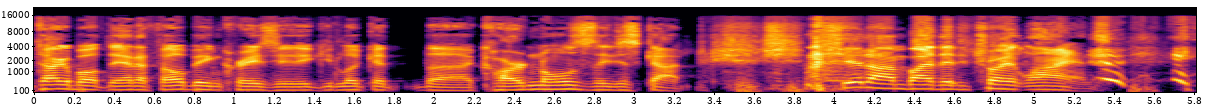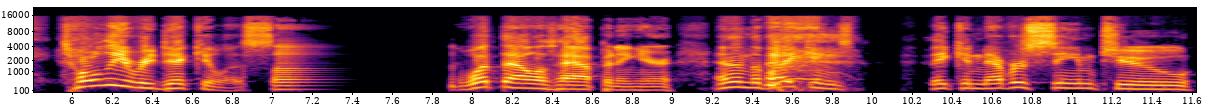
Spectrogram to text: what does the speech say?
talk about the NFL being crazy. You look at the Cardinals; they just got shit on by the Detroit Lions. totally ridiculous. what the hell is happening here? And then the Vikings, they can never seem to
